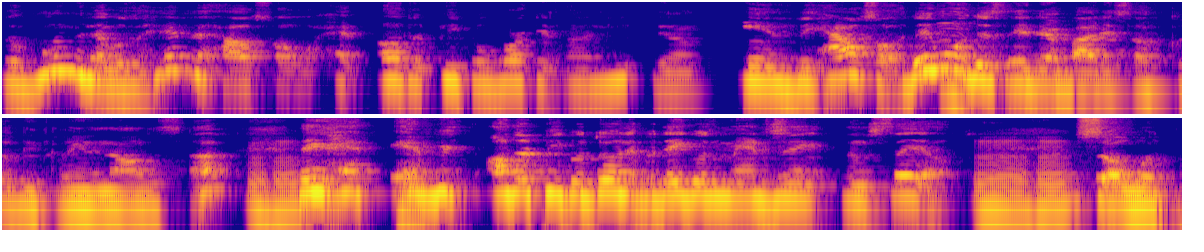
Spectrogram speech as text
the woman that was the head of the household had other people working underneath them in the household. They weren't just in there by themselves cooking, cleaning, all this stuff. Mhm. They had every other people doing it, but they was managing themselves. Mhm. So what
